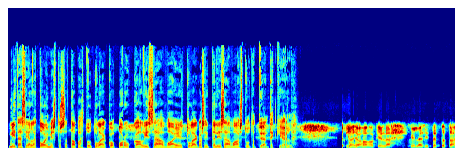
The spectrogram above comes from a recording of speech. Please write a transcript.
mitä siellä toimistossa tapahtuu? Tuleeko porukkaa lisää vai tuleeko sitten lisää vastuuta työntekijöille? No joo, kyllä, kyllä sitten tota,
